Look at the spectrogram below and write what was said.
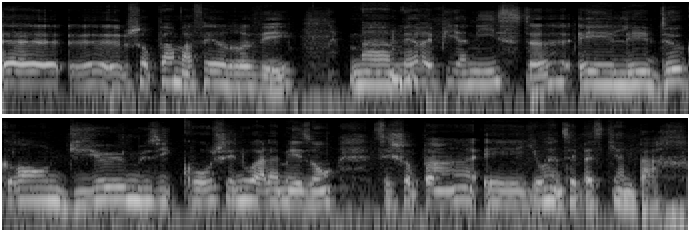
Euh, euh, Chopin m'a fait rêver. Ma mhm. mère est pianiste et les deux grands dieux musicaux chez nous à la maison, c'est Chopin et Johann Sebastian Bach.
